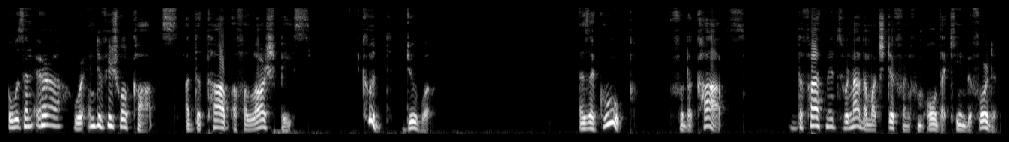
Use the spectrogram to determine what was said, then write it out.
it was an era where individual Copts at the top of a large base could do well. As a group, for the Copts, the Fatimids were not much different from all that came before them.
